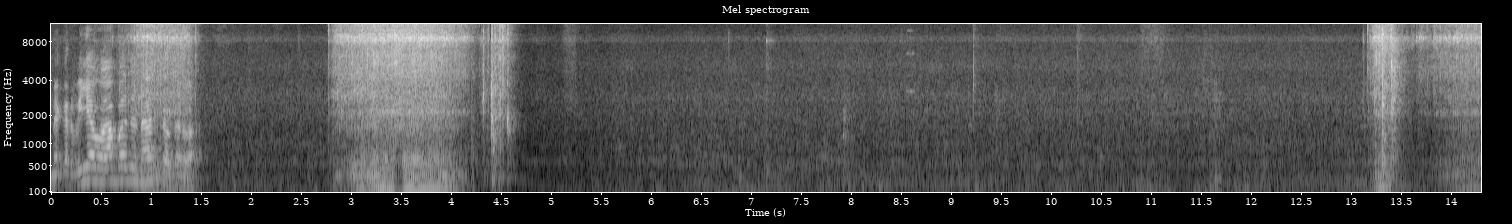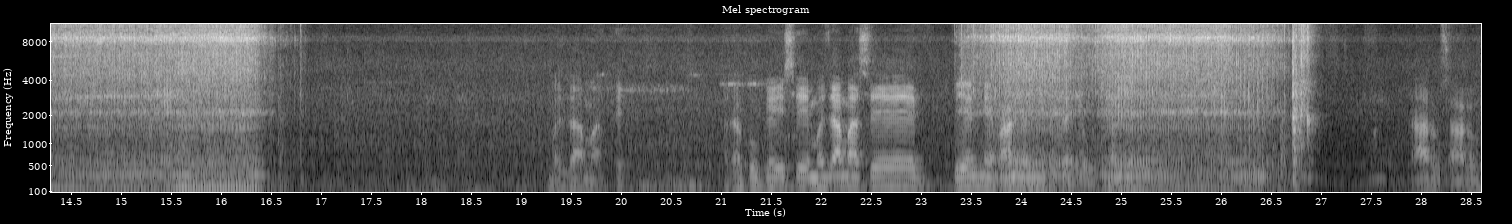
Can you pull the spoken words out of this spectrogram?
નકર વૈયાવો આ બાજુ નાસ્તો કરવા. મજામાં છે. રઘુ કહે છે, મજામાં છે બેન ને નહીં એવું સારું સારું.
